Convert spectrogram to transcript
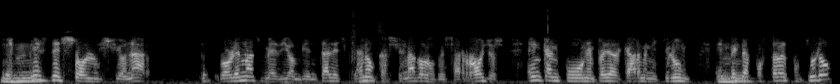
En vez de solucionar los problemas medioambientales que han ocasionado los desarrollos en Cancún, en Playa del Carmen y Tulum, en vez de apostar al futuro,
